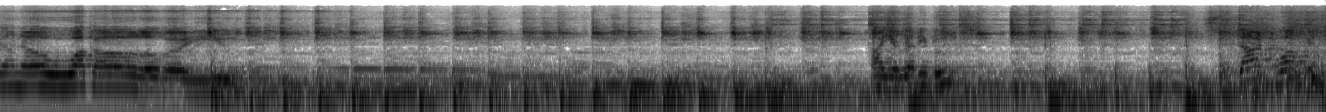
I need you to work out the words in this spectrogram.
gonna walk all over you. Are you ready, Boots? Start walking.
